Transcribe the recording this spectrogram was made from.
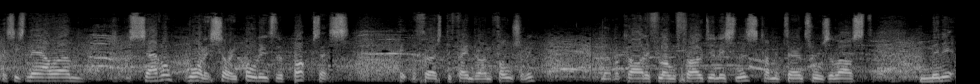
This is now um, Saville. Wallace, sorry, ball into the box. That's hit the first defender, unfortunately. Another Cardiff long throw, dear listeners, coming down towards the last minute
